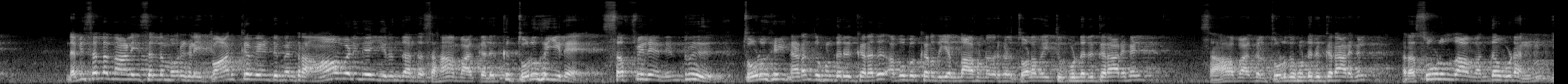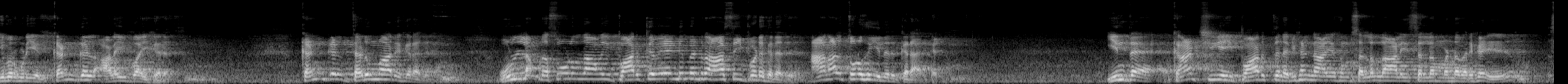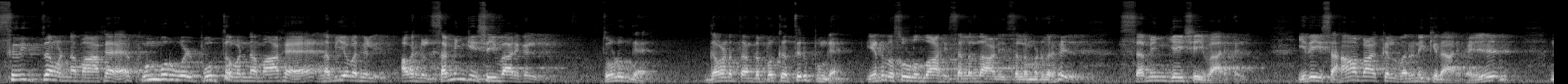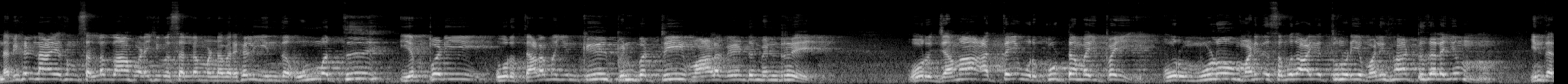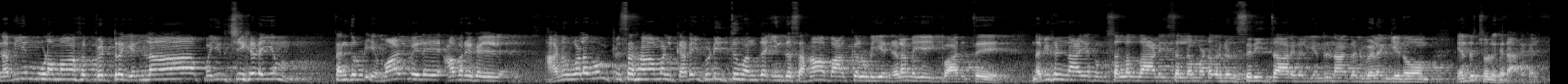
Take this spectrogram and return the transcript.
நபிசல்லா அலி செல்லம் அவர்களை பார்க்க வேண்டும் என்ற ஆவலிலே இருந்த அந்த சகாபாக்களுக்கு தொழுகையிலே சஃபிலே நின்று தொழுகை நடந்து கொண்டிருக்கிறது. அபுபக்கரது எல்லாகும் அவர்கள் தொலை வைத்துக் கொண்டிருக்கிறார்கள். சஹாபாக்கள் தொழுது கொண்டிருக்கிறார்கள். ரசூலுல்லா வந்தவுடன் இவருடைய கண்கள் அலைபாய்கிறது. கண்கள் தடுமாறுகிறது. உள்ளம் ரசூலுல்லாவை பார்க்க வேண்டும் என்று ஆசைப்படுகிறது. ஆனால் தொழுகையில் இருக்கிறார்கள். இந்த காட்சியை பார்த்து நபிகள் நாயகம் சல்லல்லா அலை செல்லம் வண்ணவர்கள் சிரித்த வண்ணமாக புன்முறுவல் பூத்த வண்ணமாக நபியவர்கள் அவர்கள் சமிங்கை செய்வார்கள். தொழுங்க. கவனத்தை அந்த பக்கம் திருப்புங்க. என்று ரசூலுல்லாஹி சல்லல்லா அலி செல்லம் என்பவர்கள் சமிங்கை செய்வார்கள். இதை சஹாபாக்கள் வர்ணிக்கிறார்கள். நபிகள் நாயகம் சல்லல்லாஹு அலஹி வசல்லம் என்பவர்கள் இந்த உம்மத்து எப்படி ஒரு தலைமையின் கீழ் பின்பற்றி வாழ வேண்டும் என்று ஒரு ஜமாஅத்தை ஒரு கூட்டமைப்பை ஒரு முழு மனித சமுதாயத்தினுடைய வழிகாட்டுதலையும் இந்த நபியின் மூலமாக பெற்ற எல்லா பயிற்சிகளையும் தங்களுடைய வாழ்விலே அவர்கள் அணுவளவும் பிசகாமல் கடைபிடித்து வந்த இந்த சகாபாக்களுடைய நிலைமையை பார்த்து நபிகள் நாயகம் சல்லல்லா அலி செல்லம் அவர்கள் சிரித்தார்கள் என்று நாங்கள் விளங்கினோம் என்று சொல்கிறார்கள்.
